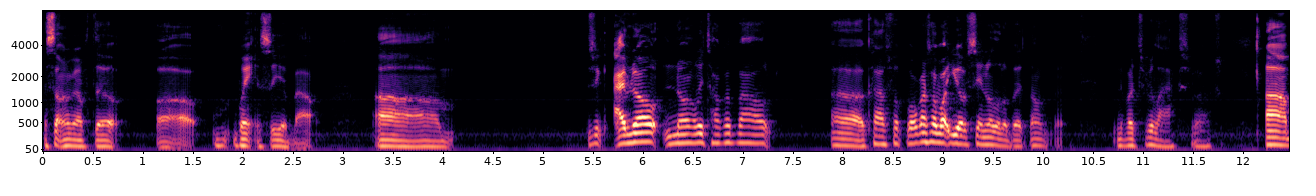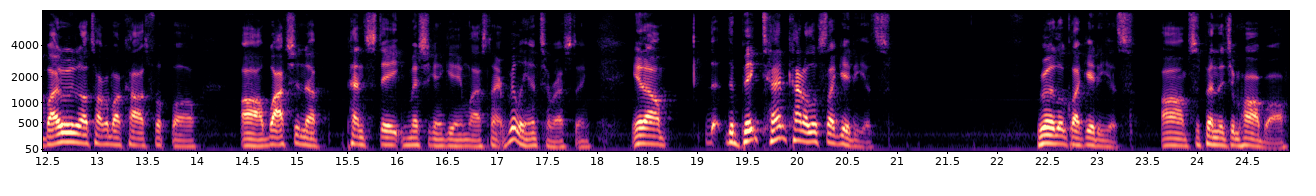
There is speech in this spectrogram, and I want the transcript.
it's something we have to uh, wait and see about. Um, I don't normally talk about uh, college football. We're gonna talk about UFC in a little bit. Don't, but relax, relax. Uh, but I really don't talk about college football. Uh, watching the Penn State Michigan game last night. Really interesting. You know, the, the Big Ten kind of looks like idiots. Really look like idiots. Um, suspended Jim Harbaugh.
